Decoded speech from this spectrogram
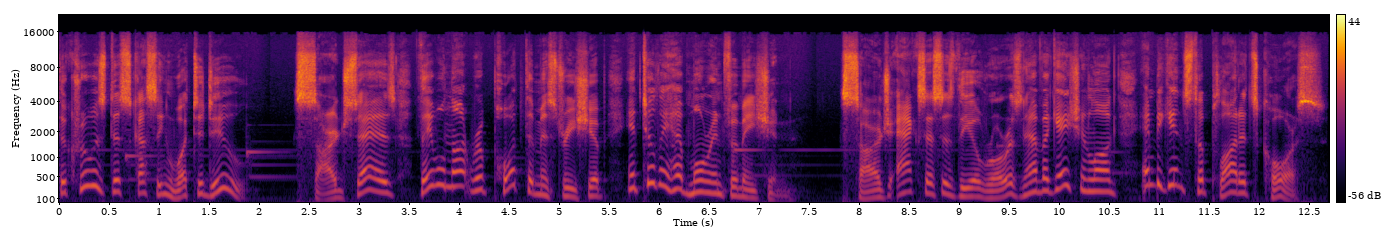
the crew is discussing what to do. Sarge says they will not report the mystery ship until they have more information. Sarge accesses the Aurora's navigation log and begins to plot its course.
